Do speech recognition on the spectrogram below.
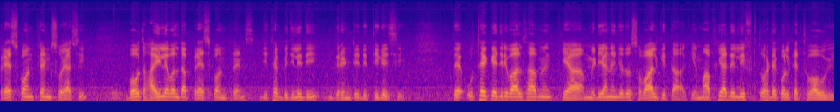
ਪ੍ਰੈਸ ਕਾਨਫਰੰਸ ਹੋਇਆ ਸੀ। ਬਹੁਤ ਹਾਈ ਲੈਵਲ ਦਾ ਪ੍ਰੈਸ ਕਾਨਫਰੰਸ ਜਿੱਥੇ ਬਿਜਲੀ ਦੀ ਗਰੰਟੀ ਦਿੱਤੀ ਗਈ ਸੀ ਤੇ ਉੱਥੇ ਕੇਜਰੀਵਾਲ ਸਾਹਿਬ ਨੇ ਕਿਹਾ ਮੀਡੀਆ ਨੇ ਜਦੋਂ ਸਵਾਲ ਕੀਤਾ ਕਿ ਮਾਫੀਆ ਦੀ ਲਿਸਟ ਤੁਹਾਡੇ ਕੋਲ ਕਿੱਥੋਂ ਆਊਗੀ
